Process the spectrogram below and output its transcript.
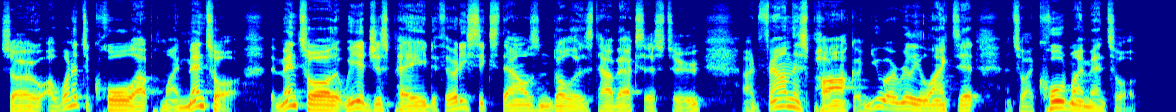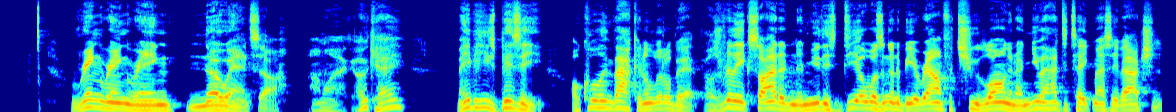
So I wanted to call up my mentor, the mentor that we had just paid $36,000 to have access to. I'd found this park, I knew I really liked it, and so I called my mentor. Ring, ring, ring, no answer. I'm like, okay, maybe he's busy. I'll call him back in a little bit. I was really excited and I knew this deal wasn't going to be around for too long and I knew I had to take massive action.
